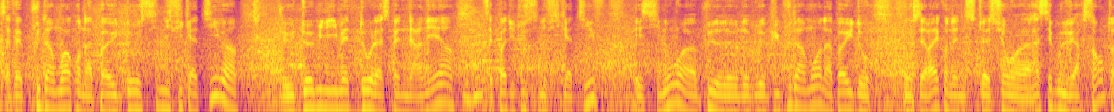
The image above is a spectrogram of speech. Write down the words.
Ça fait plus d'un mois qu'on n'a pas eu d'eau significative. J'ai eu 2 mm d'eau la semaine dernière. C'est pas du tout significatif. Et sinon, euh, depuis plus d'un mois, on n'a pas eu d'eau. Donc c'est vrai qu'on a une situation euh, assez bouleversante.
